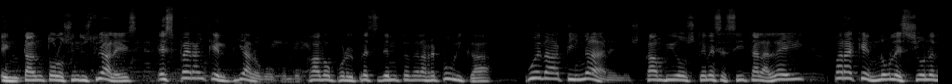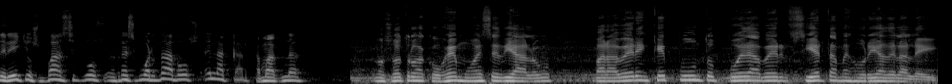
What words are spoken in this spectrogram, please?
En tanto, los industriales esperan que el diálogo convocado por el presidente de la República pueda atinar en los cambios que necesita la ley para que no lesione derechos básicos resguardados en la Carta Magna. Nosotros acogemos ese diálogo para ver en qué punto puede haber cierta mejoría de la ley,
